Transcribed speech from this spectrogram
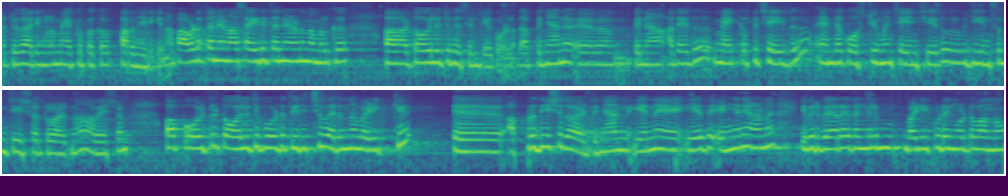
മറ്റു കാര്യങ്ങളും മേക്കപ്പ് ഒക്കെ പറഞ്ഞിരിക്കുന്നത്. അപ്പോൾ അവിടെ തന്നെയാണ് ആ സൈഡിൽ തന്നെയാണ് നമ്മൾക്ക് ടോയ്ലറ്റ് ഫെസിലിറ്റി ഒക്കെ ഉള്ളത്. അപ്പം ഞാൻ പിന്നെ അതായത് മേക്കപ്പ് ചെയ്ത് എന്റെ കോസ്റ്റ്യൂമും ചേഞ്ച് ചെയ്ത് ഒരു ജീൻസും ടീഷർട്ടും ആയിരുന്നു ആവേശം. അപ്പോൾ പോയിട്ട് ടോയ്ലറ്റിൽ പോയിട്ട് തിരിച്ചു വരുന്ന വഴിക്ക് അപ്രതീക്ഷിതമായിട്ട് ഞാൻ എന്നെ ഏത് എങ്ങനെയാണ് ഇവർ വേറെ ഏതെങ്കിലും വഴി കൂടെ ഇങ്ങോട്ട് വന്നോ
